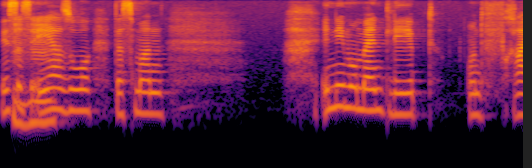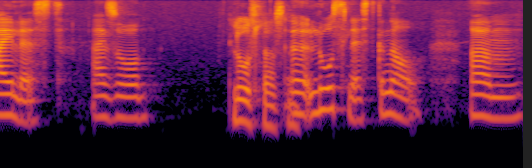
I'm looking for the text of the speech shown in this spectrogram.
ist mhm. es eher so, dass man in dem Moment lebt und freilässt. Also loslassen. Äh, loslässt, genau. Ähm,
